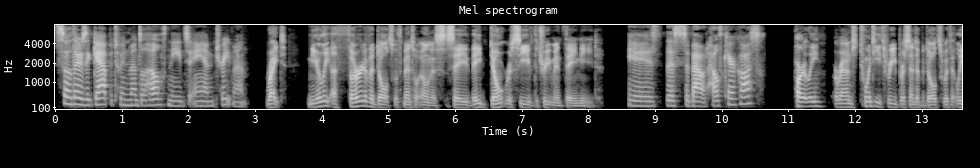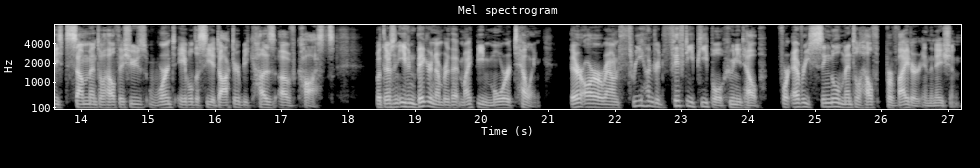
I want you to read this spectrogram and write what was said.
So there's a gap between mental health needs and treatment. Right. Nearly a third of adults with mental illness say they don't receive the treatment they need. Is this about healthcare costs? Partly, around 23% of adults with at least some mental health issues weren't able to see a doctor because of costs. But there's an even bigger number that might be more telling. There are around 350 people who need help for every single mental health provider in the nation.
